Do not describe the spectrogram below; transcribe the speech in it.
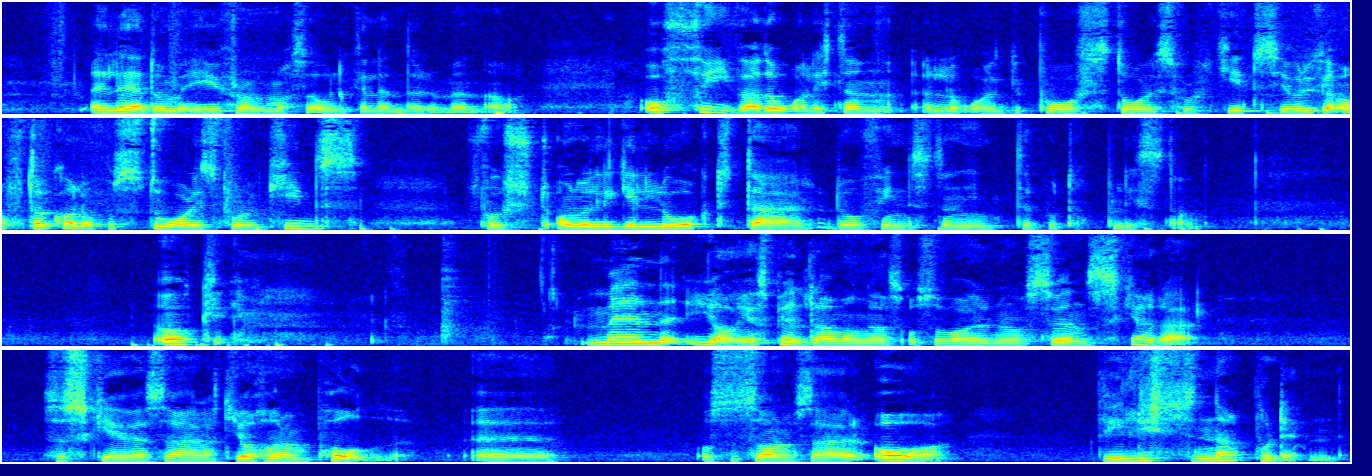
Eller de är ju från massa olika länder men ja. Och fy vad dåligt den låg på Stories for Kids. Jag brukar ofta kolla på Stories for Kids först. Om den ligger lågt där då finns den inte på topplistan. Okej. Okay. Men ja, jag spelade Among Us och så var det några svenskar där så skrev jag så här att jag har en podd. Eh, och så sa de så här, åh, vi lyssnar på den.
